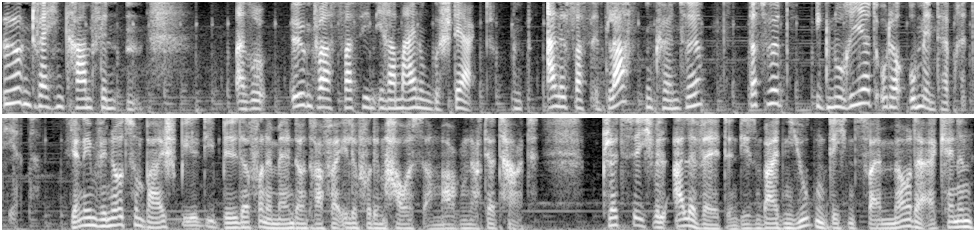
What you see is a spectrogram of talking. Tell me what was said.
irgendwelchen Kram finden. Also irgendwas, was sie in ihrer Meinung bestärkt. Und alles, was entlasten könnte, das wird ignoriert oder uminterpretiert. Ja, nehmen wir nur zum Beispiel die Bilder von Amanda und Raffaele vor dem Haus am Morgen nach der Tat. Plötzlich will alle Welt in diesen beiden Jugendlichen zwei Mörder erkennen,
